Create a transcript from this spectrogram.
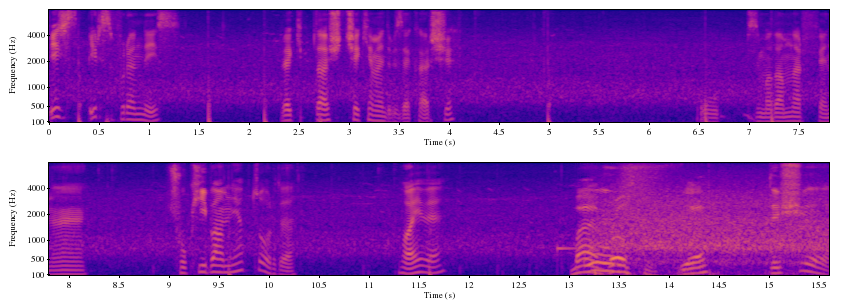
Bir 1-0 öndeyiz. Rakip daha şut çekemedi bize karşı. Oo, bizim adamlar fena. Çok iyi bir hamle yaptı orada. Vay be. Yeah. Düşüyor.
